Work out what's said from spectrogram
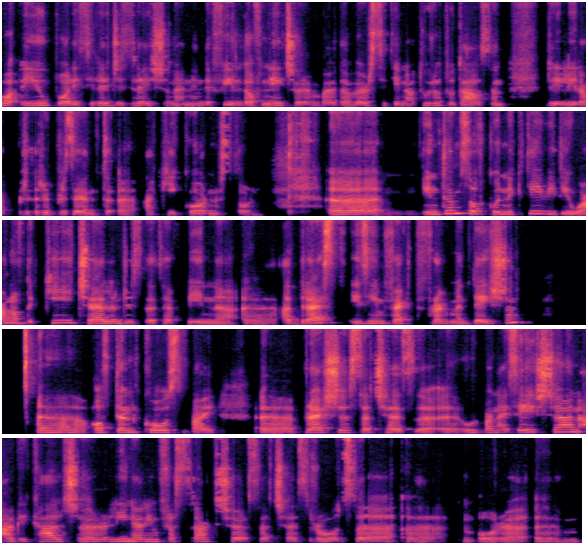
uh EU policy legislation and in the field of nature and biodiversity, Natura 2000 really rep represent a key cornerstone. In terms of connectivity, one of the key challenges that have been addressed is in fact fragmentation uh, often caused by uh, pressures such as uh, urbanization, agriculture, linear infrastructure such as roads uh, uh, or uh, um,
